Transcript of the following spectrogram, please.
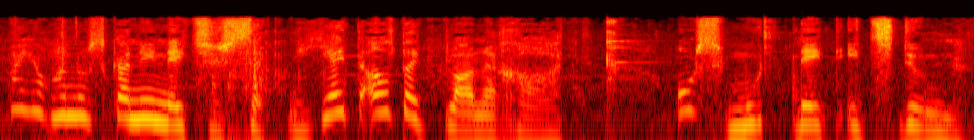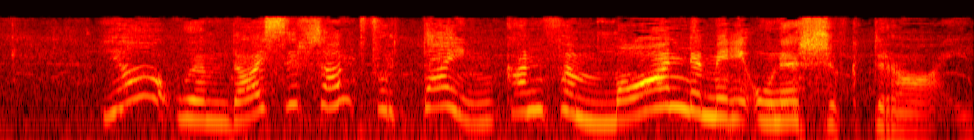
Maar Johan, ons kan nie net so sit nie. Jy het altyd planne gehad. Ons moet net iets doen. Ja, oom, daai sergeant Fortuin kan vir maande met die ondersoek draai.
